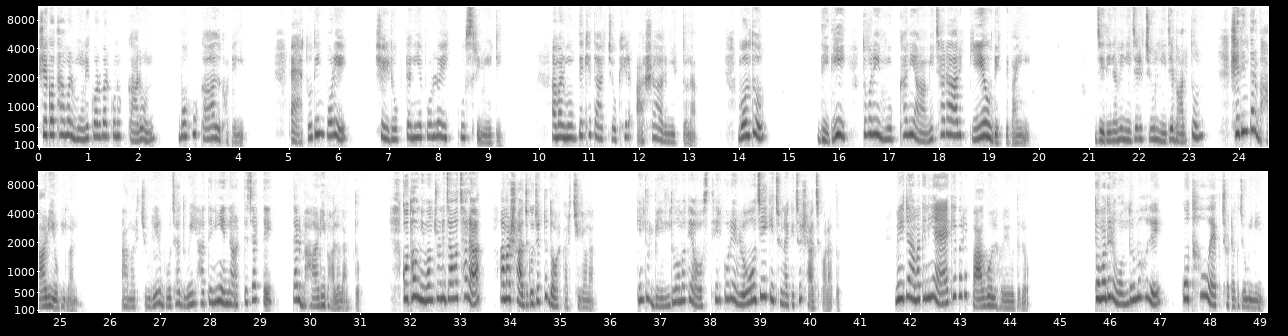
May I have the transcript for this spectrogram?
সে কথা আমার মনে করবার কোনো কারণ বহুকাল ঘটেনি। এতদিন পরে সেই রূপটা নিয়ে পড়ল এই কুশ্রী মেয়েটি। আমার মুখ দেখে তার চোখের আশা আর মিটত না। বলতো, দিদি, তোমার এই মুখখানি আমি ছাড়া আর কেউ দেখতে পাইনি। যেদিন আমি নিজের চুল নিজে বাঁধতুম, সেদিন তার ভারী অভিমান। আমার চুলের বোঝা দুই হাতে নিয়ে নাড়তে চাড়তে তার ভারী ভালো লাগতো। কোথাও নিমন্ত্রণে যাওয়া ছাড়া আমার সাজগোজের তো দরকার ছিল না। কিন্তু বিন্দু আমাকে অস্থির করে রোজই কিছু না কিছু সাজ করাতো। মেয়েটা আমাকে নিয়ে একেবারে পাগল হয়ে উঠল। তোমাদের অন্দরমহলে কোথাও এক ছটাক জমি নেই।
